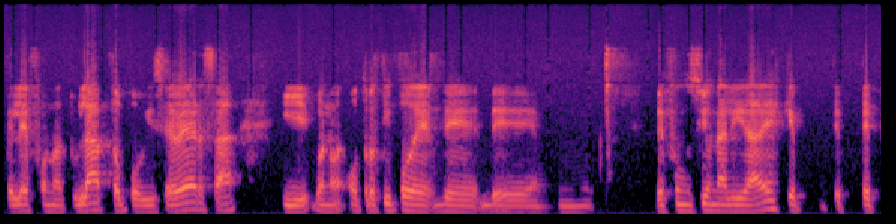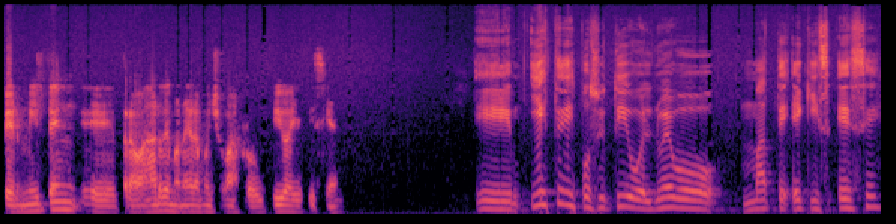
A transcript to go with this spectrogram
teléfono a tu laptop o viceversa, y bueno, otro tipo de, funcionalidades que te, permiten eh, trabajar de manera mucho más productiva y eficiente. Eh, ¿Y este dispositivo, el nuevo Mate XS?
